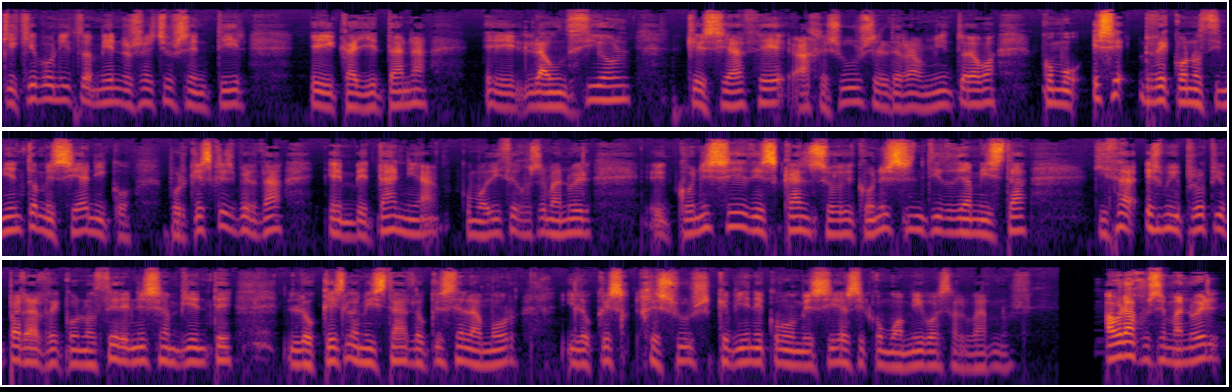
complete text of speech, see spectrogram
Que qué bonito también nos ha hecho sentir eh, Cayetana, eh, la unción que se hace a Jesús, el derramamiento del agua, como ese reconocimiento mesiánico, porque es que es verdad, en Betania, como dice José Manuel, eh, con ese descanso y con ese sentido de amistad, quizá es muy propio para reconocer en ese ambiente lo que es la amistad, lo que es el amor y lo que es Jesús que viene como Mesías y como amigo a salvarnos. Ahora, José Manuel,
